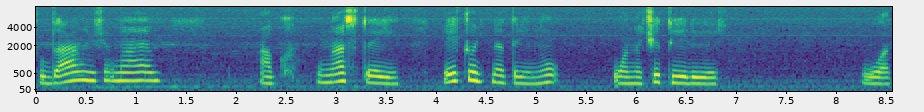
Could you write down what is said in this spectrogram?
сюда нажимаем. Так, у нас три. Есть что-нибудь на три? Ну, вон на четыре есть. Вот.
